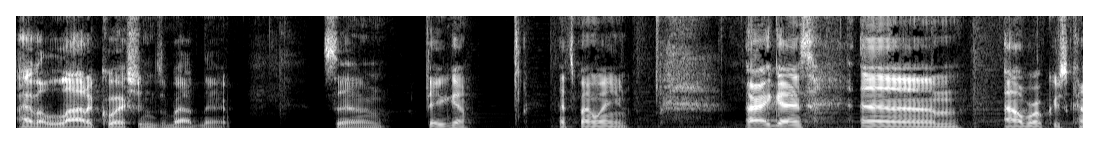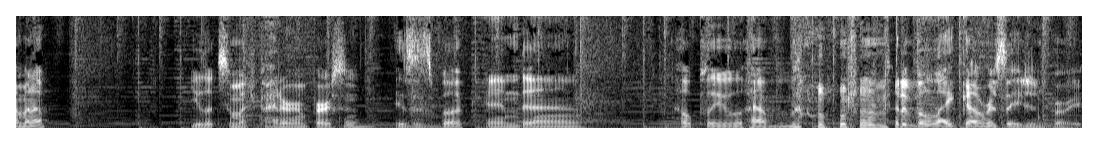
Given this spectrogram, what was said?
I have a lot of questions about that. So there you go. That's my Wayne. All right, guys. Um, Al Roker's coming up. You look so much better in person is his book, and uh, hopefully we'll have a bit of a light conversation for you.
